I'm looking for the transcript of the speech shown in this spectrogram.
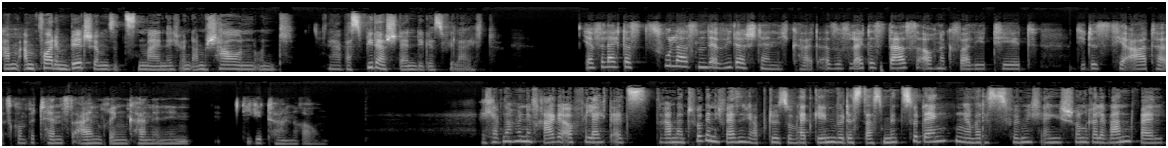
Am, am vor dem Bildschirm sitzen, meine ich, und am Schauen und ja, was Widerständiges vielleicht ja, vielleicht das Zulassen der Widerständigkeit. Also vielleicht ist das auch eine Qualität, die das Theater als Kompetenz einbringen kann in den digitalen Raum. Ich habe noch mal eine Frage auch vielleicht als Dramaturgin. Ich weiß nicht, ob du so weit gehen würdest, das mitzudenken, aber das ist für mich eigentlich schon relevant, weil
